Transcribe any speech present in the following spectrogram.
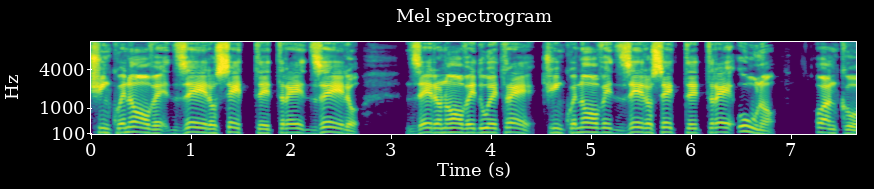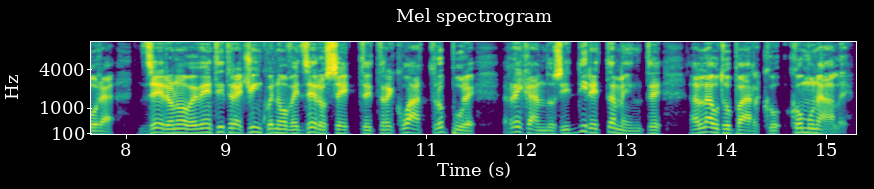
590730 0923 590731 o ancora 0923 590734 oppure recandosi direttamente all'autoparco comunale.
